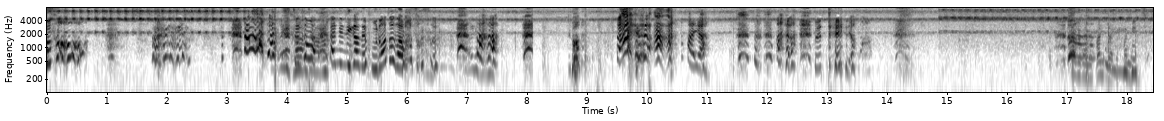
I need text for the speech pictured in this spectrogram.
무서워. 잠깐만. 아니 네가 내 브라자 잡았었어. 아야. 아야. 왜 때려? 빨리 가자 빨리 가자 빨리 가자.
